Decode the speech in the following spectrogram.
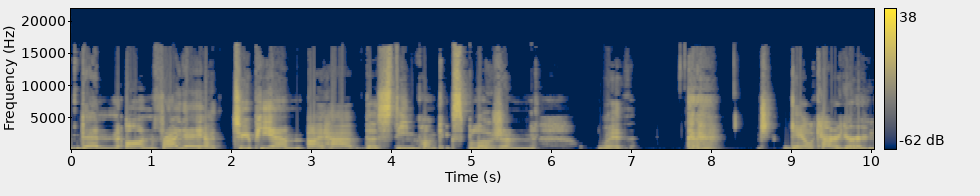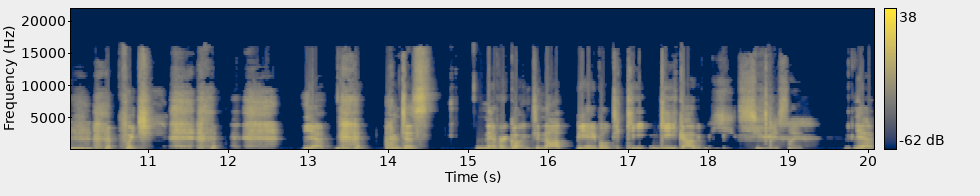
Then on Friday at 2 p.m., I have the Steampunk Explosion with Gail Carriger, which, yeah, I'm just never going to not be able to keep, geek out. Seriously. Yeah.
